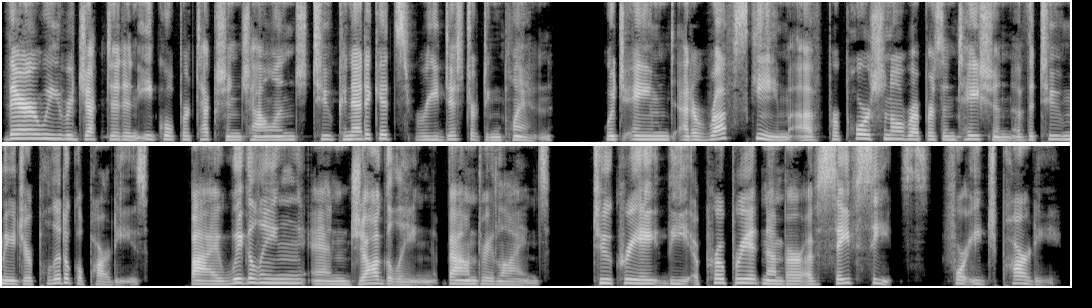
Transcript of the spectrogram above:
There, we rejected an equal protection challenge to Connecticut's redistricting plan, which aimed at a rough scheme of proportional representation of the two major political parties by wiggling and joggling boundary lines to create the appropriate number of safe seats for each party.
